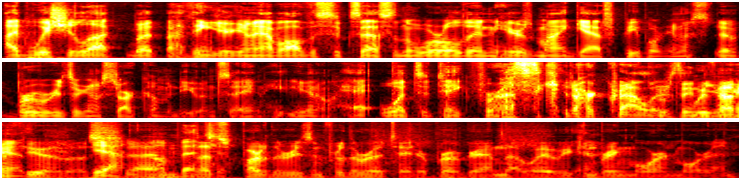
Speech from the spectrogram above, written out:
I'd wish you luck, but I think you're going to have all the success in the world. And here's my guess: people are going to, uh, breweries are going to start coming to you and saying, you know, hey, what's it take for us to get our growlers in We've your had hands? a few of those. Yeah, and I'll bet that's you. part of the reason for the rotator program. That way we can bring more and more in.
